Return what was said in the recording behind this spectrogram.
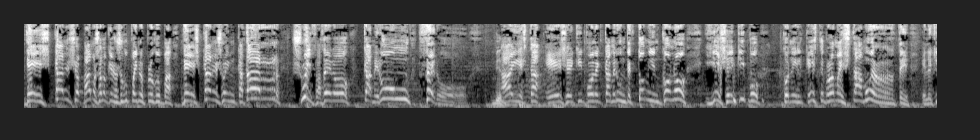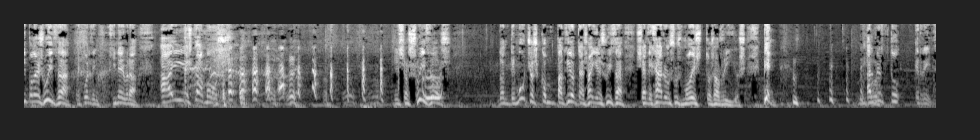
descanso, vamos a lo que nos ocupa y nos preocupa. Descanso en Qatar, Suiza cero, Camerún cero. Bien. Ahí está, ese equipo de Camerún de Tommy Encono y ese equipo con el que este programa está a muerte, el equipo de Suiza. Recuerden, Ginebra. Ahí estamos. Esos suizos, donde muchos compatriotas hay en Suiza, se dejaron sus modestos ahorrillos. Bien, Alberto Herrera.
